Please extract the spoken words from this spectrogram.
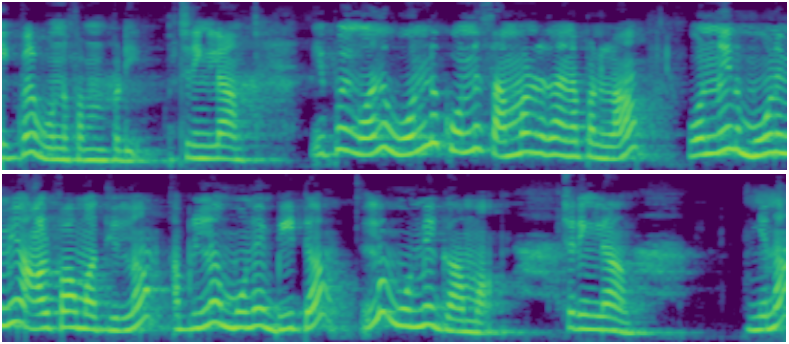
ஈக்குவல் ஒன்று படி சரிங்களா? இப்போ இங்கே வந்து ஒன்றுக்கு ஒன்று சம்மன் என்ன பண்ணலாம்? ஒன்று இது மூணுமே ஆல்ஃபா மாற்றிடலாம் அப்படி இல்லை மூணுமே பீட்டா இல்லை மூணுமே காமா சரிங்களா? ஏன்னா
